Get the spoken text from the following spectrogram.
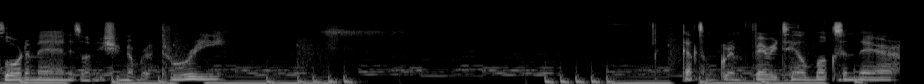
Florida Man is on issue number three. Got some Grimm Fairy Tale books in there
